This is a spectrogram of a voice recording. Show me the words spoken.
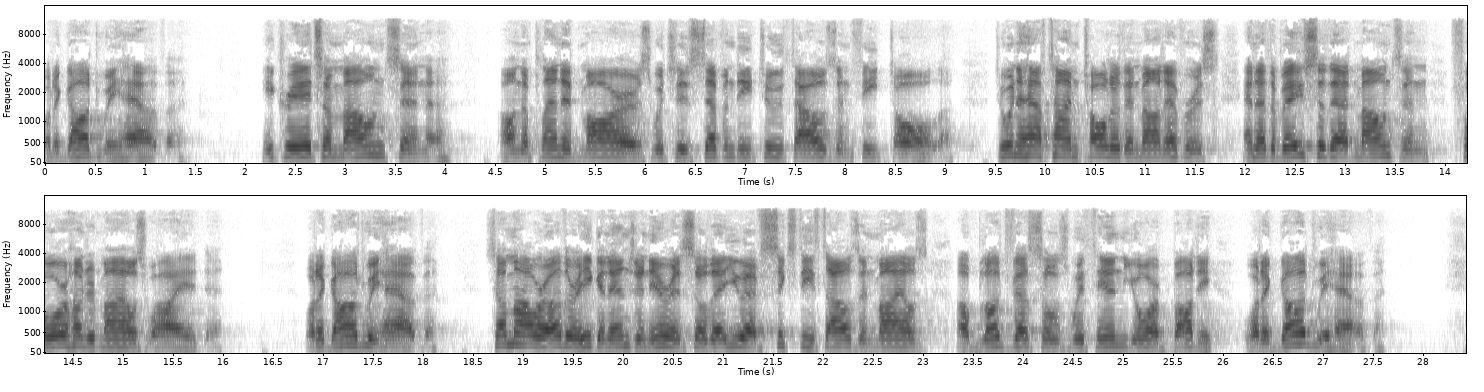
What a God we have. He creates a mountain on the planet Mars, which is 72,000 feet tall, two and a half times taller than Mount Everest, and at the base of that mountain, 400 miles wide. What a God we have. Somehow or other, He can engineer it so that you have 60,000 miles of blood vessels within your body. What a God we have.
